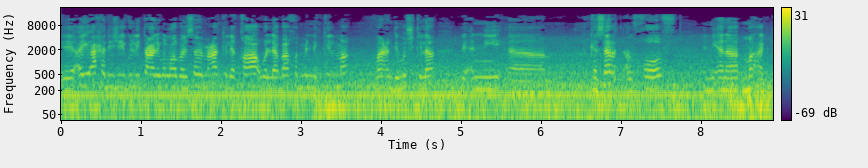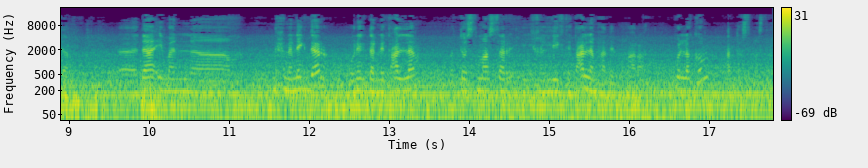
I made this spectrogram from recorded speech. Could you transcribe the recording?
إيه، أي أحد يجي يقول لي تعالي والله بسوي معاك لقاء ولا باخذ منك كلمة ما عندي مشكلة لأني آه، كسرت الخوف إني أنا ما أقدر. آه، دائما نحن نقدر ونقدر نتعلم. وال Toastmaster يخليك تتعلم هذه المهارات. كلكم ال Toastmaster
